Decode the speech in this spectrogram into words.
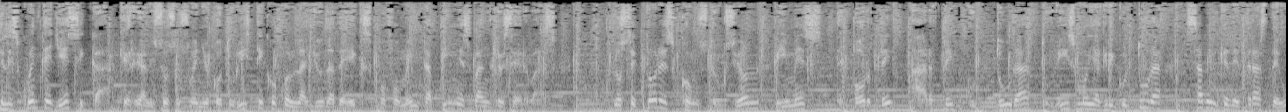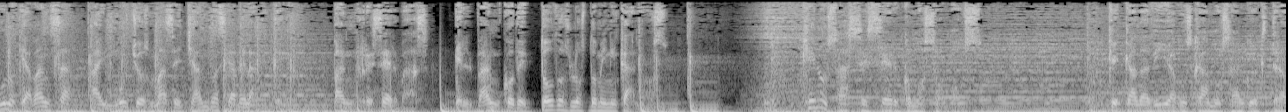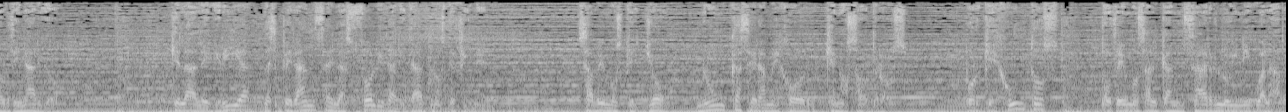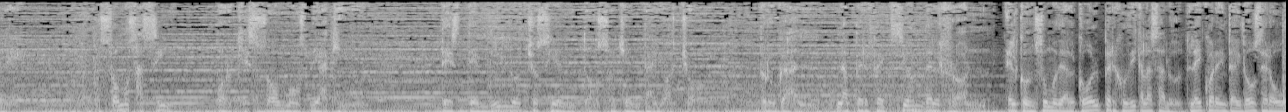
Que les cuente Jessica, que realizó su sueño ecoturístico con la ayuda de Expo Fomenta Pymes Banreservas. Los sectores construcción, pymes, deporte, arte, cultura, turismo y agricultura saben que detrás de uno que avanza hay muchos más echando hacia adelante. Banreservas, el banco de todos los dominicanos. ¿Qué nos hace ser como somos? Que cada día buscamos algo extraordinario. Que la alegría, la esperanza y la solidaridad nos definen. Sabemos que yo nunca será mejor que nosotros. Porque juntos podemos alcanzar lo inigualable. Somos así porque somos de aquí. Desde 1888. Brugal, la perfección del ron. El consumo de alcohol perjudica la salud. Ley 4201.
